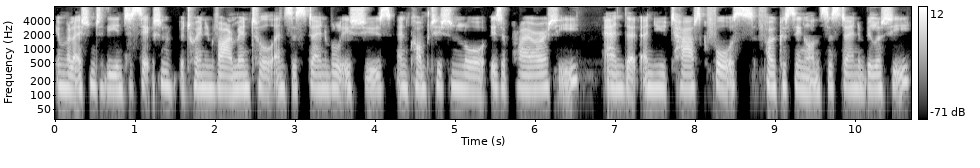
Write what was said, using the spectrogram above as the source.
in relation to the intersection between environmental and sustainable issues and competition law is a priority and that a new task force focusing on sustainability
